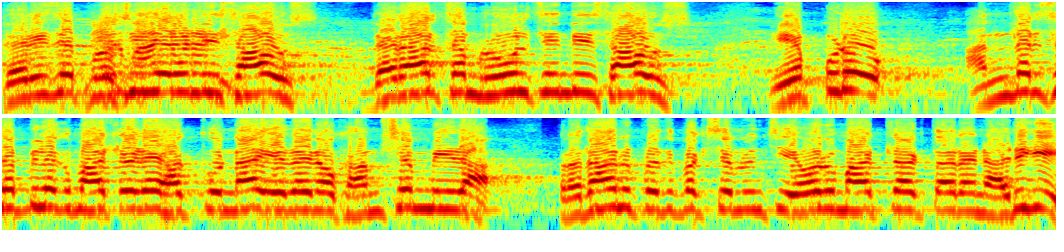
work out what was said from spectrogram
దెర్ ఎ మీరు ప్రొసీజర్ ఇన్ మాట్లాడండి. This house there are some rules in this house ఎప్పుడు అందరి సభ్యులకు మాట్లాడే హక్కు ఉన్నా ఏదైనా ఒక అంశం మీద ప్రధాన ప్రతిపక్షం నుంచి ఎవరు మాట్లాడతారని అడిగి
